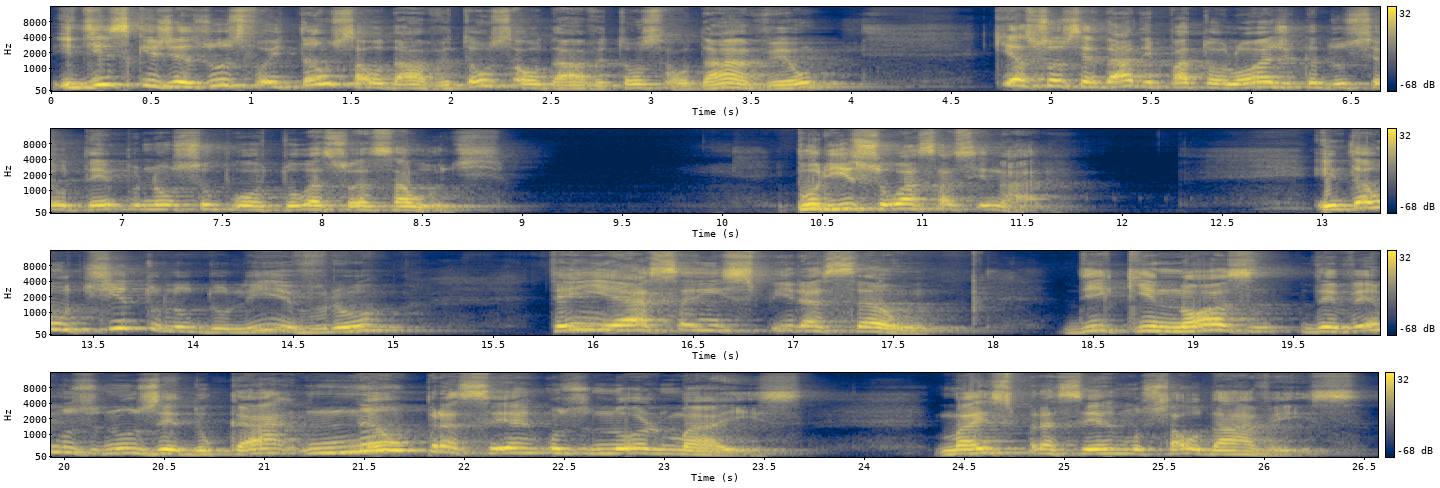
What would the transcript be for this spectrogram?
E diz que Jesus foi tão saudável, tão saudável, tão saudável, que a sociedade patológica do seu tempo não suportou a sua saúde. Por isso o assassinaram. Então, o título do livro tem essa inspiração de que nós devemos nos educar não para sermos normais, mas para sermos saudáveis.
